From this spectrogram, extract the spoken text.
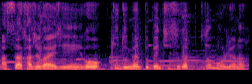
아싸 가져가야지 이거 또 넣으면 또 멘티스가 뜯어먹으려나?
